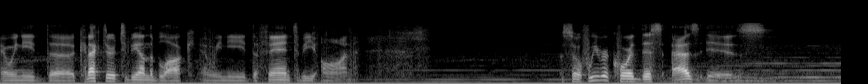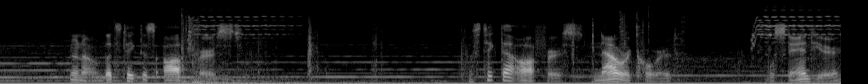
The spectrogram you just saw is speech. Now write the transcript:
and we need the connector to be on the block, and we need the fan to be on. So if we record this as is... No, no, let's take this off first. Let's take that off first. Now record. We'll stand here.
